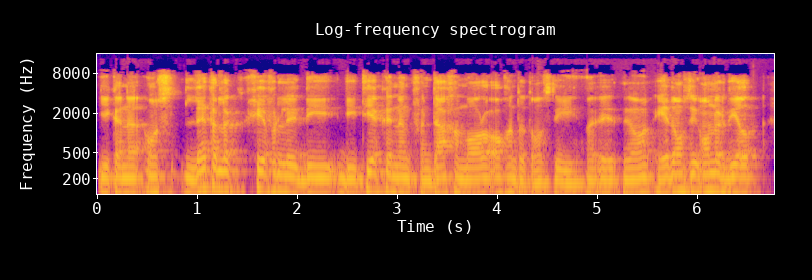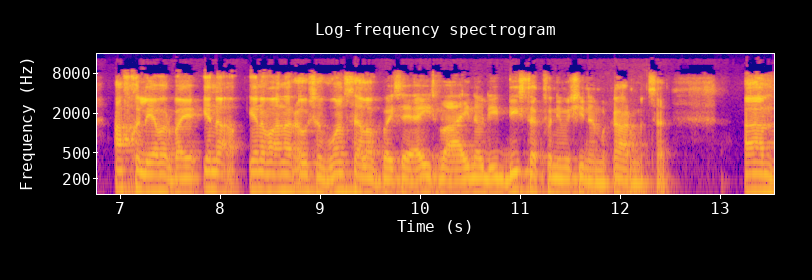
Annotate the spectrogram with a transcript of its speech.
jy kan uh, ons letterlik gee vir hulle die die tekening vandag en môreoggend dat ons die uh, het ons die onderdeel afgelewer by een een of ander ou se woonstel of by sy huis waar hy nou die die stuk van die masjien in mekaar moet sit. Ehm um,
